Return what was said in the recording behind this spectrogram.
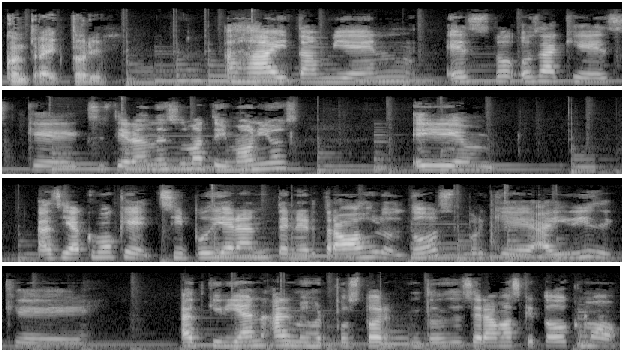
contradictorio. Ajá, y también esto, o sea, que es que existieran esos matrimonios, eh, hacía como que sí pudieran tener trabajo los dos, porque ahí dice que adquirían al mejor postor, entonces era más que todo como,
